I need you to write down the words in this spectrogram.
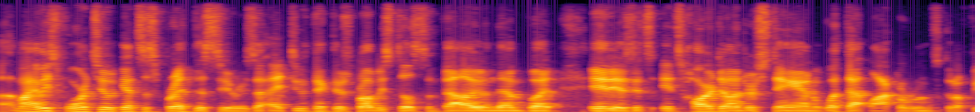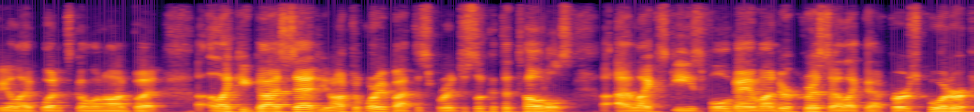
uh, Miami's four and two against the spread this series. I do think there's probably still some value in them, but it is it's it's hard to understand what that locker room's going to feel like, what it's going on. But uh, like you guys said, you don't have to worry about the spread. Just look at the totals. I like Ski's full game under, Chris. I like that first quarter,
